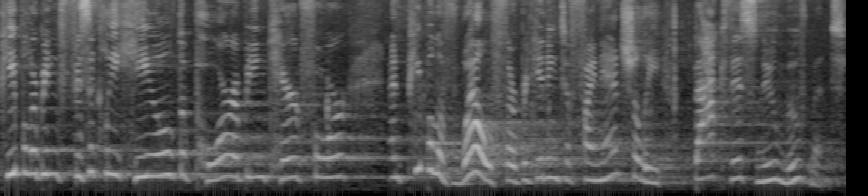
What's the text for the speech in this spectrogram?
People are being physically healed. The poor are being cared for and people of wealth are beginning to financially back this new movement.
